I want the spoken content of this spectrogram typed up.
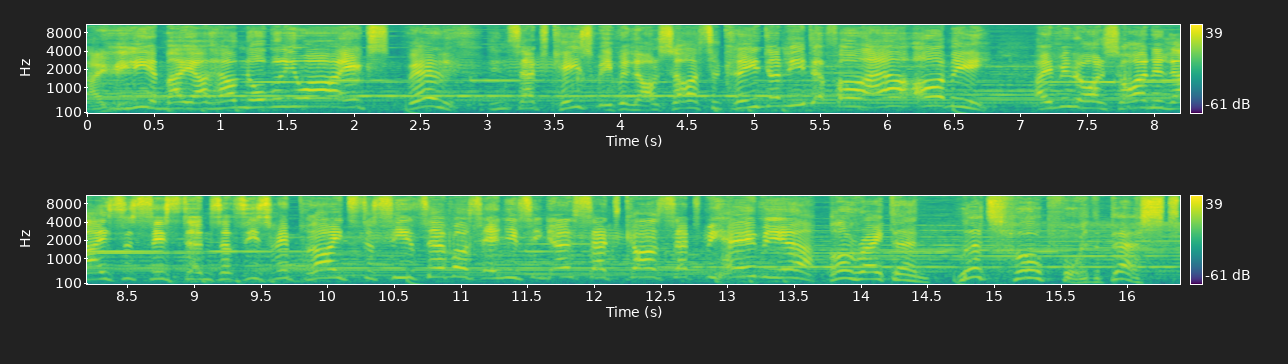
I really admire how noble you are, X. Well, in such case, we will also have to create a leader for our army. I will also analyze the systems of these Reploids to see if there was anything else that caused such behavior. Alright then, let's hope for the best.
